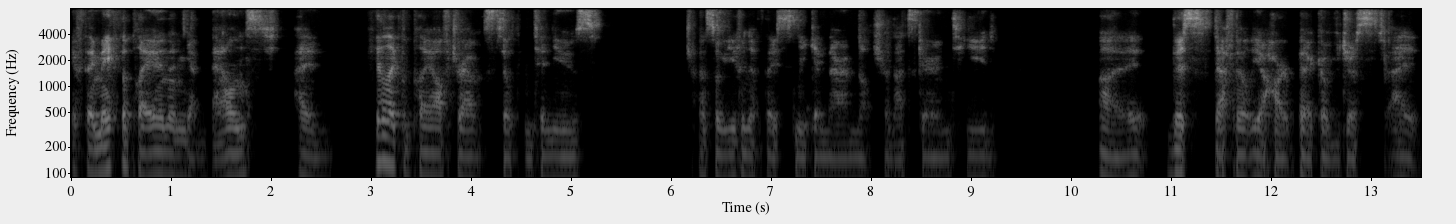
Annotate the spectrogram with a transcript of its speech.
If they make the play and get bounced, I feel like the playoff drought still continues. Uh, So even if they sneak in there, I'm not sure that's guaranteed. Uh, it, this definitely a heart pick of just I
